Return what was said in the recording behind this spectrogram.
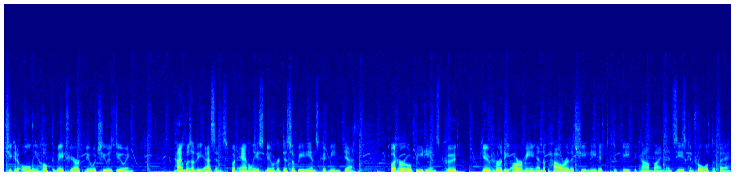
She could only hope the matriarch knew what she was doing. Time was of the essence, but Annalise knew her disobedience could mean death. But her obedience could give her the army and the power that she needed to defeat the Combine and seize control of the Fae.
